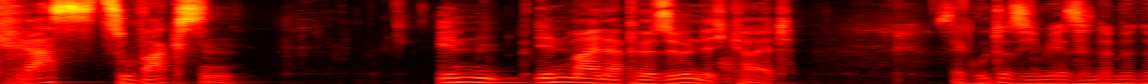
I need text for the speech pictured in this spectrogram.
krass zu wachsen. In, in meiner Persönlichkeit. Sehr gut, dass ich mir jetzt hinter dem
